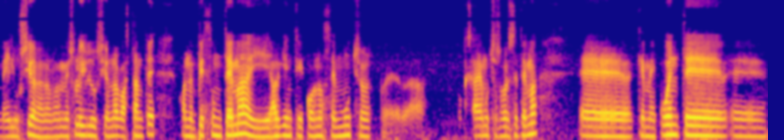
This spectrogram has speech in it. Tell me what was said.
me ilusiona, me suelo ilusionar bastante cuando empiezo un tema y alguien que conoce mucho, pues, que sabe mucho sobre ese tema, eh, que me cuente eh,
